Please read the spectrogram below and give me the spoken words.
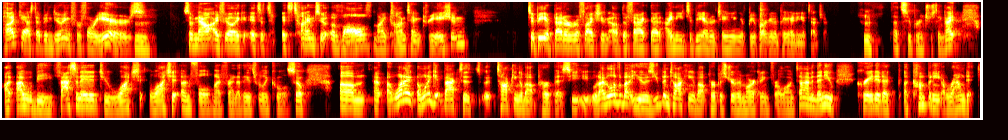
podcast I've been doing for four years. Mm. So now I feel like it's a t- it's time to evolve my content creation to be a better reflection of the fact that I need to be entertaining if people are going to pay any attention. Hmm. That's super interesting. I, I, I will be fascinated to watch watch it unfold, my friend. I think it's really cool. So, um, I want to I want to get back to talking about purpose. You, what I love about you is you've been talking about purpose driven marketing for a long time, and then you created a, a company around it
